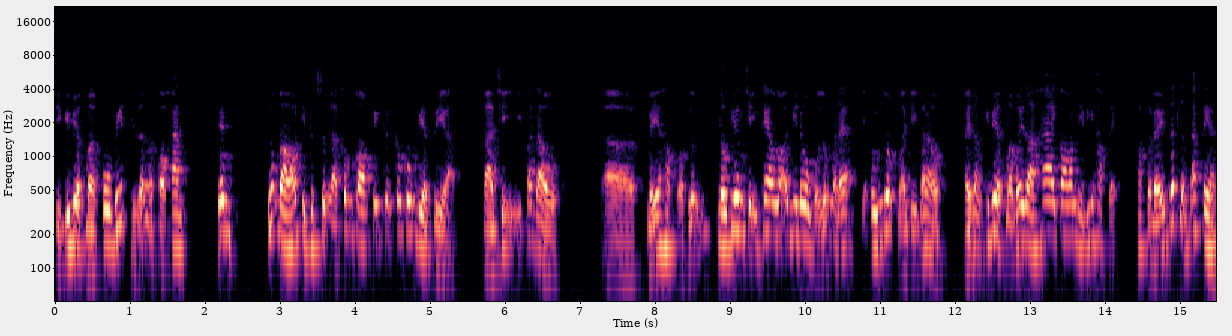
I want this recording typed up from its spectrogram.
thì cái việc mà Covid thì rất là khó khăn. Nên lúc đó thì thực sự là không có cái, cái, cái công việc gì cả. Và chị bắt đầu uh, mới học của Dũng. Đầu tiên chị theo dõi video của Dũng ở đây chị ứng dụng và chị bắt đầu thấy rằng cái việc mà bây giờ hai con thì đi học đấy học ở đấy rất là đắt tiền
